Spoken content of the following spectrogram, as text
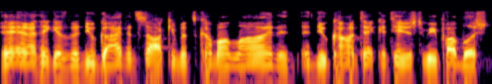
And I think as the new guidance documents come online and, and new content continues to be published,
